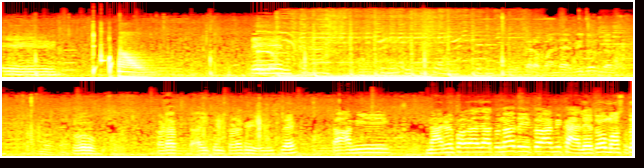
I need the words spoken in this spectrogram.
ए- ए न- हो कडक इथून कडक दिसतंय. तर आम्ही नारळ पगायला जातो ना तर इथं आम्ही खायला येतो मस्त.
